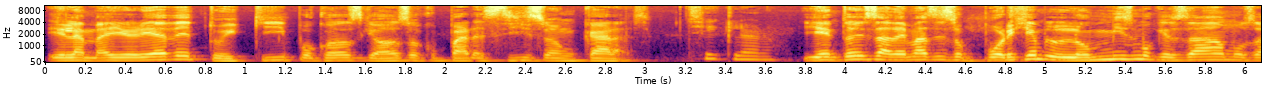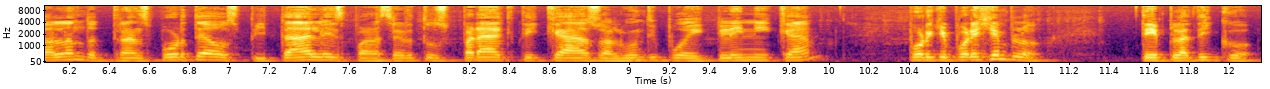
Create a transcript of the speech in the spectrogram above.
Y la mayoría de tu equipo, cosas que vas a ocupar, sí son caras. Sí, claro. Y entonces, además de eso, por ejemplo, lo mismo que estábamos hablando, transporte a hospitales para hacer tus prácticas o algún tipo de clínica. Porque, por ejemplo, te platico,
